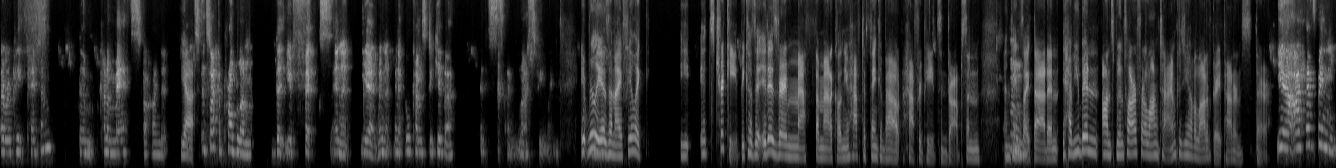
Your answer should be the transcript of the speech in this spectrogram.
a repeat pattern, the kind of maths behind it. Yeah, it's, it's like a problem that you fix, and it yeah, when it when it all comes together, it's a nice feeling. It really Yeah. is. And I feel like it's tricky because it, it is very mathematical and you have to think about half repeats and drops and and things Mm. like that. And have you been on Spoonflower for a long time? Because you have a lot of great patterns there. Yeah, I have been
